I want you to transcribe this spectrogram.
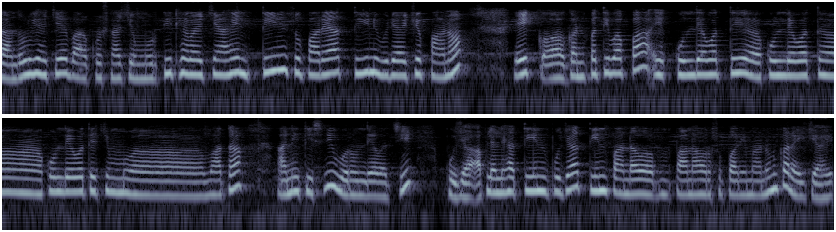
तांदूळ घ्यायचे बाळकृष्णाची मूर्ती ठेवायची आहे. तीन सुपाऱ्या तीन विड्याचे पानं एक गणपती बाप्पा एक कुलदेवती कुलदेवत कुलदेवतेची माता आणि तिसरी वरुणदेवाची. पूजा. आपल्याला ह्या तीन पूजा तीन पांडा पानावर सुपारी मांडून करायची आहे.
